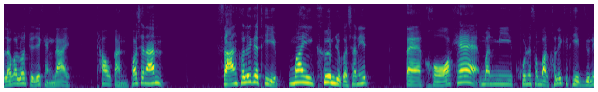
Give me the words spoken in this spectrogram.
แล้วก็ลดจุดเยือกแข็งได้เท่ากัน เพราะฉะนั้นสาร colligative ไม่ขึ้นอยู่กับชนิด แต่ขอแค่มันมีคุณสมบัติ colligative อยู่ใน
